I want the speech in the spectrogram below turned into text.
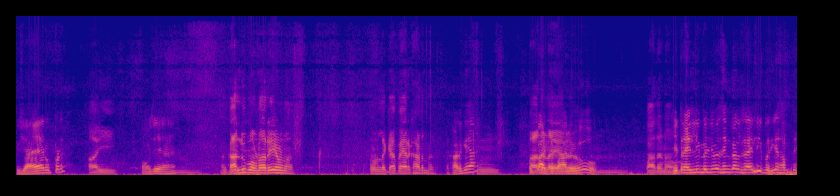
ਤੂੰ ਜਾਇਆ ਰੋਪੜ ਹਾਈ ਪਹੁੰਚਿਆ ਹੈ। ਕੱਲੂ ਪਾਉਣਾ ਰੇ ਹੁਣ। ਹੁਣ ਲੱਗਾ ਪੈਰ ਖੜਨ। ਖੜ ਗਿਆ? ਹੂੰ। ਉਹ ਘੱਟ ਪਾ ਲਿਓ। ਪਾ ਦੇਣਾ ਜੇ ਟਰੈਲੀ ਮਿਲ ਜਾਵੇ ਸਿੰਗਲ ਟਰੈਲੀ ਵਧੀਆ ਸਭ ਤੇ।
